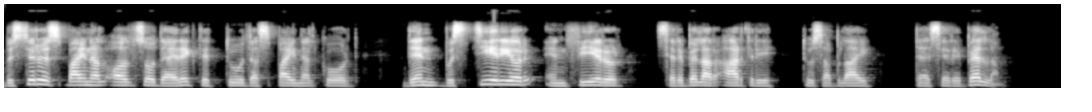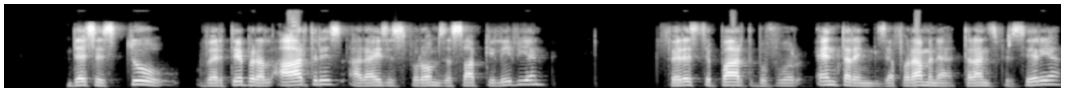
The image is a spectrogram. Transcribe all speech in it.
posterior spinal also directed to the spinal cord, then posterior inferior cerebellar artery to supply the cerebellum. This is two vertebral arteries arises from the subclavian first part before entering the foramina transversaria,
